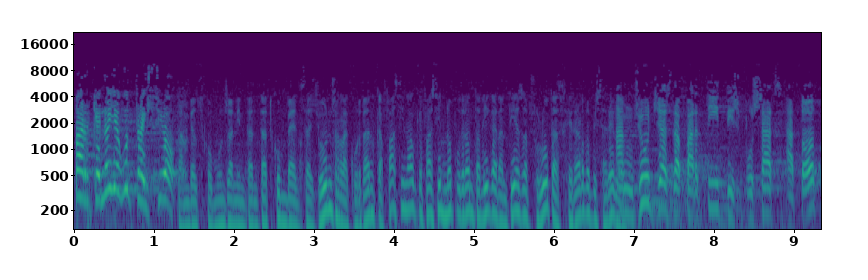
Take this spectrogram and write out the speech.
perquè no hi ha hagut traïció. També els comuns han intentat convèncer Junts, recordant que facin el que facin no podran tenir garanties absolutes. Gerardo Pisarero. Amb jutges de partit disposats a tot,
